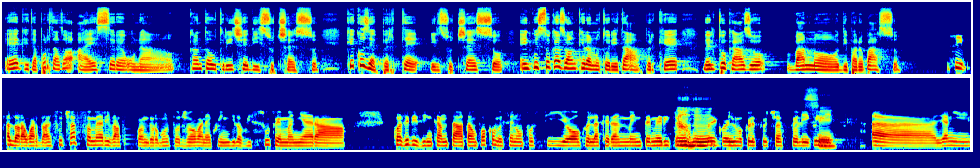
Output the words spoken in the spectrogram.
e che ti ha portato a essere una cantautrice di successo. Che cos'è per te il successo e in questo caso anche la notorietà? Perché nel tuo caso vanno di pari passo. Sì, allora guarda, il successo a me è arrivato quando ero molto giovane, quindi l'ho vissuto in maniera quasi disincantata, un po' come se non fossi io quella che realmente meritasse mm-hmm. quel, quel, successo lì. Quindi sì eh, anni,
